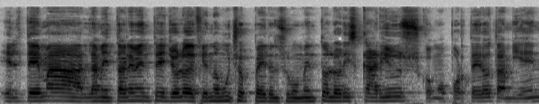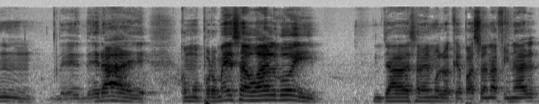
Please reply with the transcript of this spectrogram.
El tema, lamentablemente, yo lo defiendo mucho, pero en su momento Loris Karius como portero también eh, era eh, como promesa o algo y ya sabemos lo que pasó en la final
